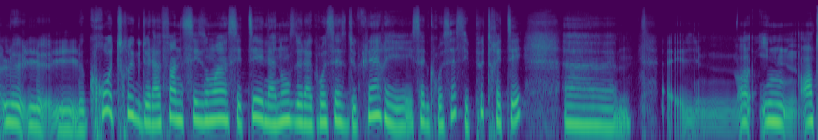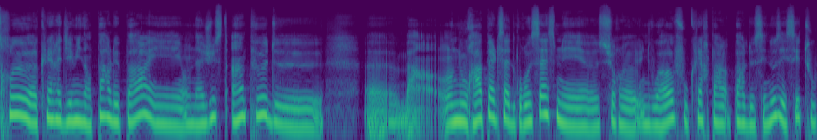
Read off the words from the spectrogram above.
le, gros truc de la fin de saison 1, c'était l'annonce de la grossesse de Claire, et cette grossesse est peu traitée. entre eux, Claire et Jamie n'en parlent pas, et on a juste un peu de... Ben, on nous rappelle cette grossesse, mais sur une voix off où Claire parle de ses nausées, c'est tout,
